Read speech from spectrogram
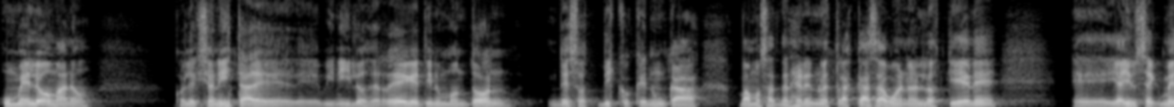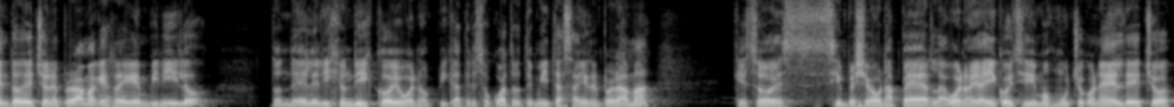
un melómano coleccionista de, vinilos de reggae, tiene un montón de esos discos que nunca vamos a tener en nuestras casas. Bueno, él los tiene. Eh, y hay un segmento, de hecho, en el programa que es reggae en vinilo, donde él elige un disco y bueno, pica tres o cuatro temitas ahí en el programa, que eso es, siempre lleva una perla. Bueno, y ahí coincidimos mucho con él, de hecho,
